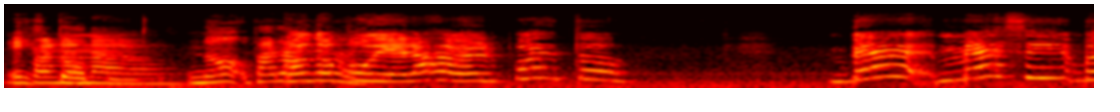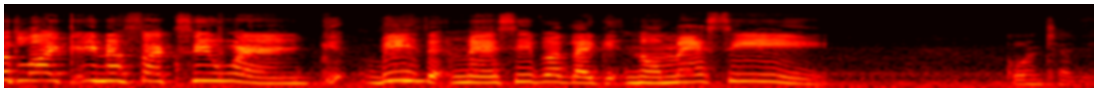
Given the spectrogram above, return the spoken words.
Stop nada. it. No, para Cuando nada. pudieras haber puesto. Ve, Messi, but like in a sexy way. ¿Viste? Messi, but like, no Messi. Conchale.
